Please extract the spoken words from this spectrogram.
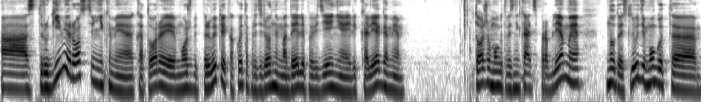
А с другими родственниками, которые, может быть, привыкли к какой-то определенной модели поведения или коллегами, тоже могут возникать проблемы. Ну, то есть люди могут э,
